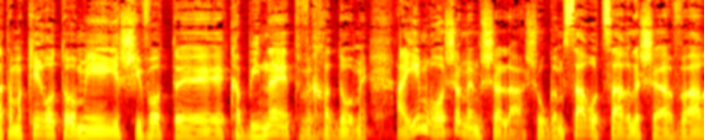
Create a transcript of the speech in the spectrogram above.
אתה מכיר אותו מישיבות אה, קבינט וכדומה. האם ראש הממשלה, שהוא גם שר אוצר לשעבר,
